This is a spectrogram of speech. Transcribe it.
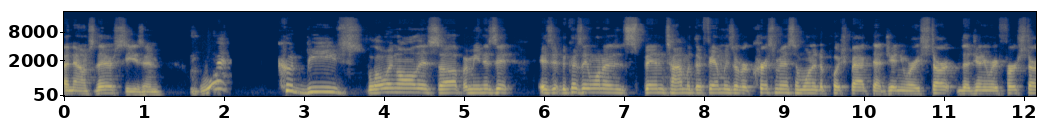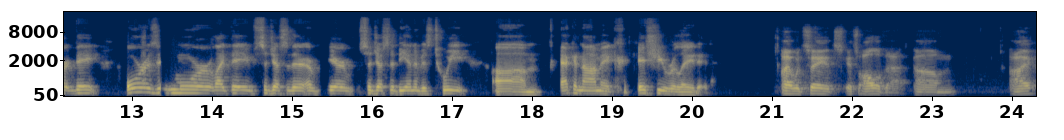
announce their season. What could be slowing all this up? I mean, is it is it because they want to spend time with their families over Christmas and wanted to push back that January start, the January first start date, or is it more like they suggested there, or suggested at the end of his tweet, um, economic issue related? I would say it's it's all of that. Um, I,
